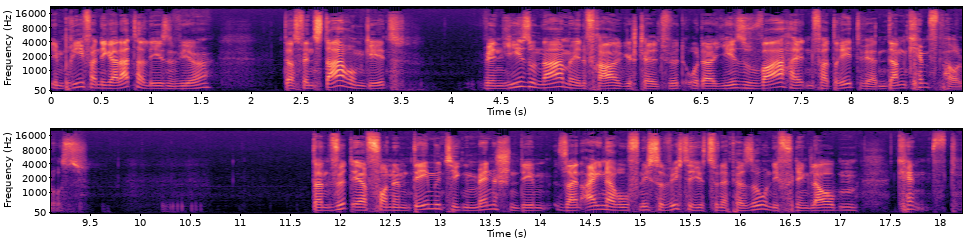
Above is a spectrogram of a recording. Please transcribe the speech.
Im Brief an die Galater lesen wir, dass wenn es darum geht, wenn Jesu Name in Frage gestellt wird oder Jesu Wahrheiten verdreht werden, dann kämpft Paulus dann wird er von einem demütigen Menschen, dem sein eigener Ruf nicht so wichtig ist, zu einer Person, die für den Glauben kämpft.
